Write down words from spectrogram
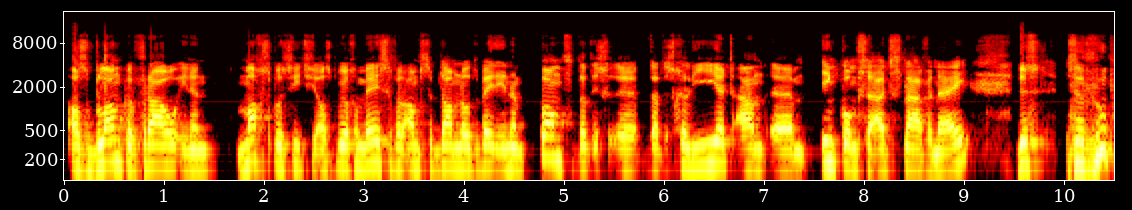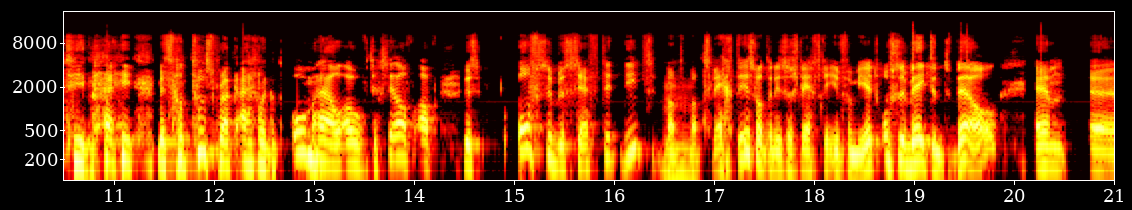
als blanke vrouw in een machtspositie als burgemeester van Amsterdam, notabene in een pand dat is, eh, dat is gelieerd aan ehm, inkomsten uit de slavernij. Dus ze roept hierbij met zo'n toespraak eigenlijk het onheil over zichzelf af. Dus of ze beseft het niet, wat, Mhm. wat slecht is, want er is ze slecht geïnformeerd, of ze weet het wel en eh,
